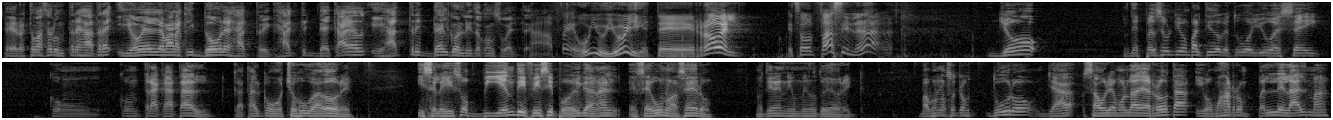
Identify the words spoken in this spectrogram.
Pero esto va a ser un 3 a 3 y yo voy a llamar aquí doble hat-trick. Hat-trick de Kyle y hat-trick del gordito con suerte. Ah, pues, uy, uy, uy. Este, Robert, eso es fácil, ¿verdad? Yo, después de ese último partido que tuvo USA con, contra Qatar, Qatar con ocho jugadores, y se les hizo bien difícil poder ganar ese 1 a 0, no tienen ni un minuto de break. Vamos nosotros duro, ya saboreamos la derrota y vamos a romperle el alma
